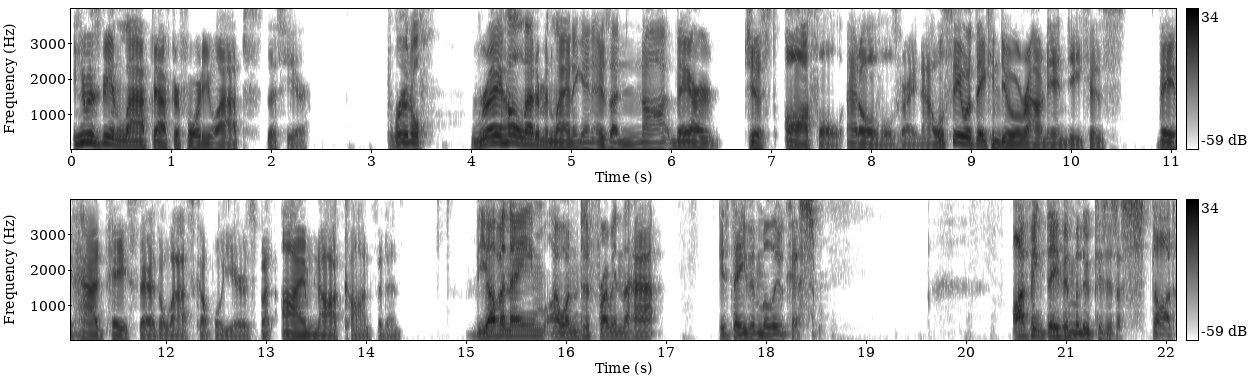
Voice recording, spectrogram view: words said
he was being lapped after 40 laps this year. brutal. Rahal, Letterman, Lanigan is a not. They are just awful at ovals right now. We'll see what they can do around Indy because they've had pace there the last couple years, but I'm not confident. The other name I wanted to throw in the hat is David Malukas. I think David Malukas is a stud.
